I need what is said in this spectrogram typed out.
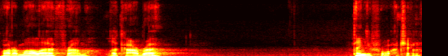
Guatemala from La Cabra. Thank you for watching.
